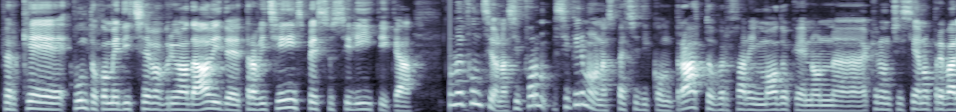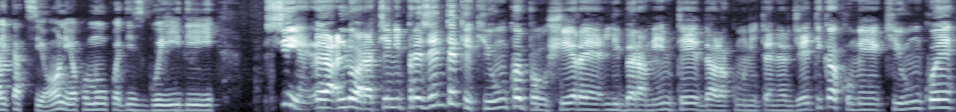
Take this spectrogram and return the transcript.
perché appunto come diceva prima Davide, tra vicini spesso si litiga. Come funziona? Si, form- si firma una specie di contratto per fare in modo che non, che non ci siano prevaricazioni o comunque disguidi sì, eh, allora tieni presente che chiunque può uscire liberamente dalla comunità energetica, come chiunque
